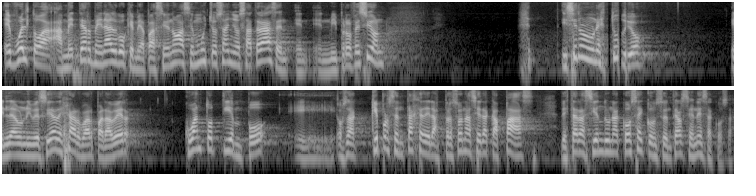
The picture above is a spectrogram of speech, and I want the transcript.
he vuelto a, meterme en algo que me apasionó hace muchos años atrás en, mi profesión. Hicieron un estudio en la Universidad de Harvard para ver cuánto tiempo, eh, o sea, qué porcentaje de las personas era capaz de estar haciendo una cosa y concentrarse en esa cosa.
